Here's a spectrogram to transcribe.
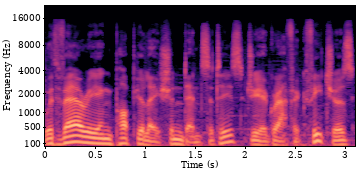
with varying population densities, geographic features,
